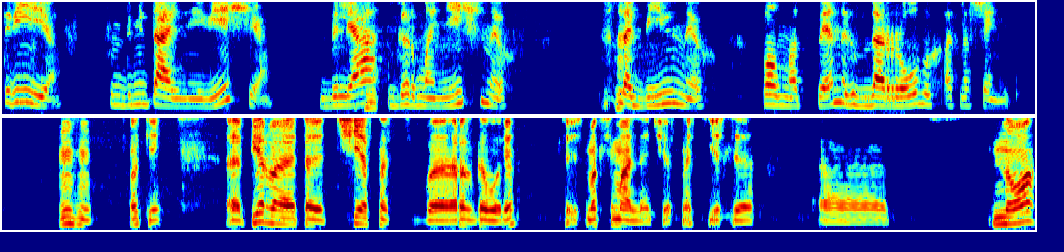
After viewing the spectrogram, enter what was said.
три фундаментальные вещи для гармоничных, стабильных, полноценных, здоровых отношений. Окей. Э, Первое – это честность в разговоре, то есть максимальная честность, если... э, Но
